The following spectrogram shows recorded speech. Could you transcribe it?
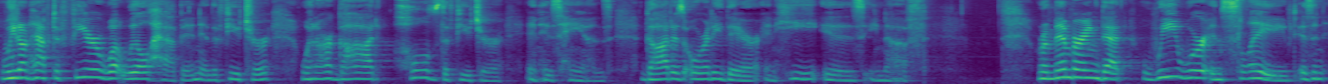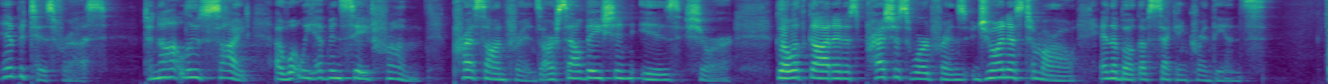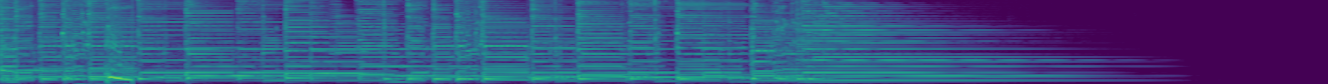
We don't have to fear what will happen in the future when our God holds the future in his hands. God is already there and he is enough. Remembering that we were enslaved is an impetus for us to not lose sight of what we have been saved from. Press on, friends. Our salvation is sure. Go with God and His precious word, friends. Join us tomorrow in the book of Second Corinthians.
